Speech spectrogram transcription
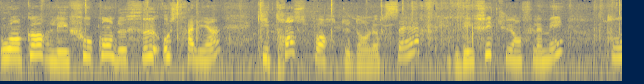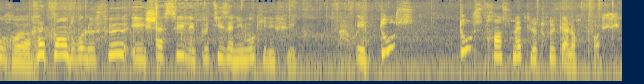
Ou encore les faucons de feu australiens qui transportent dans leur serre des fœtus enflammés pour euh, répandre le feu et chasser les petits animaux qui les fuient. Et tous, tous transmettent le truc à leurs proches.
